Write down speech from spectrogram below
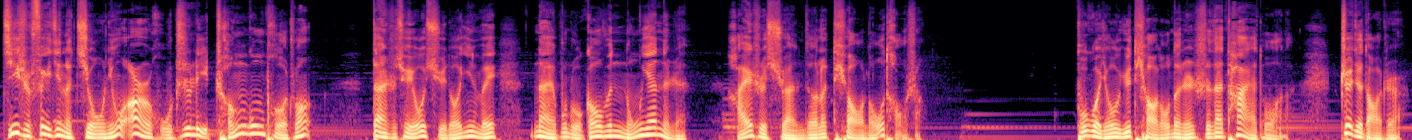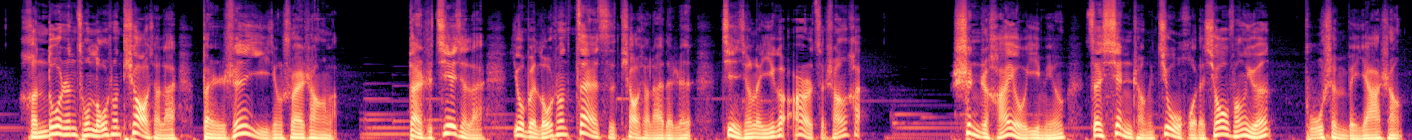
即使费尽了九牛二虎之力成功破窗，但是却有许多因为耐不住高温浓烟的人，还是选择了跳楼逃生。不过，由于跳楼的人实在太多了，这就导致。很多人从楼上跳下来，本身已经摔伤了，但是接下来又被楼上再次跳下来的人进行了一个二次伤害，甚至还有一名在现场救火的消防员不慎被压伤。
